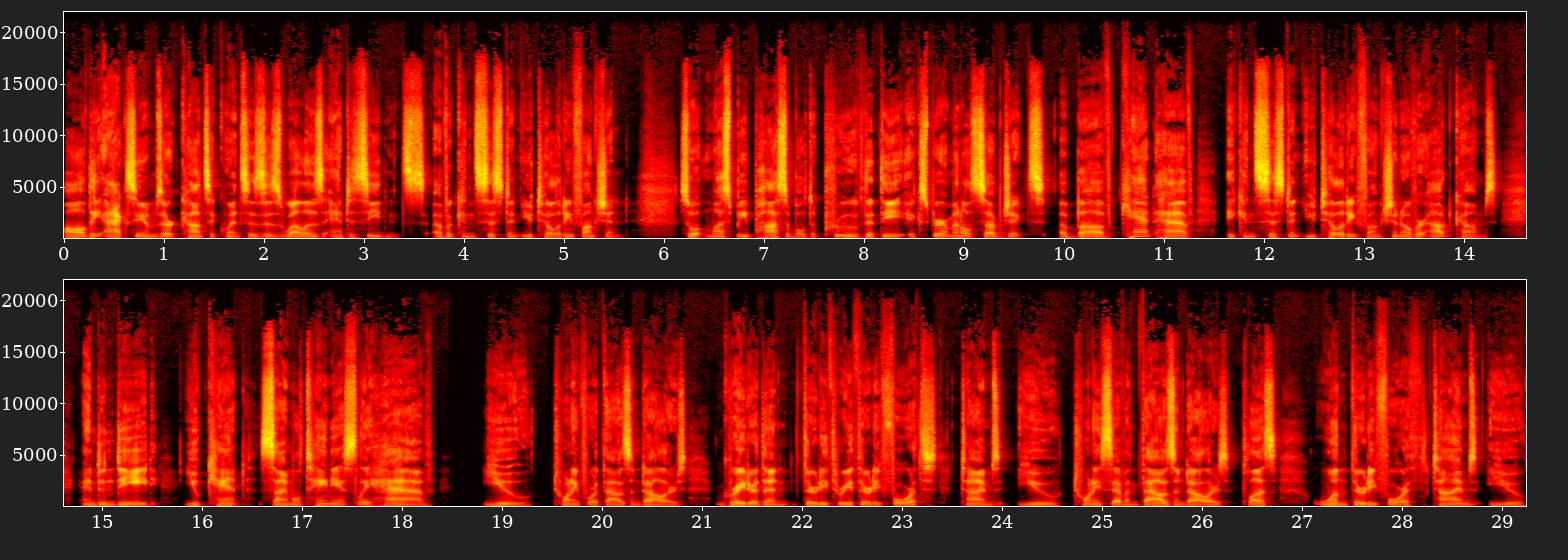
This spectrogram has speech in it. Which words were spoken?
All the axioms are consequences as well as antecedents of a consistent utility function. So it must be possible to prove that the experimental subjects above can't have a consistent utility function over outcomes. And indeed, you can't simultaneously have U, $24,000, greater than 33 34ths times U, $27,000, plus 1 34th times U,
